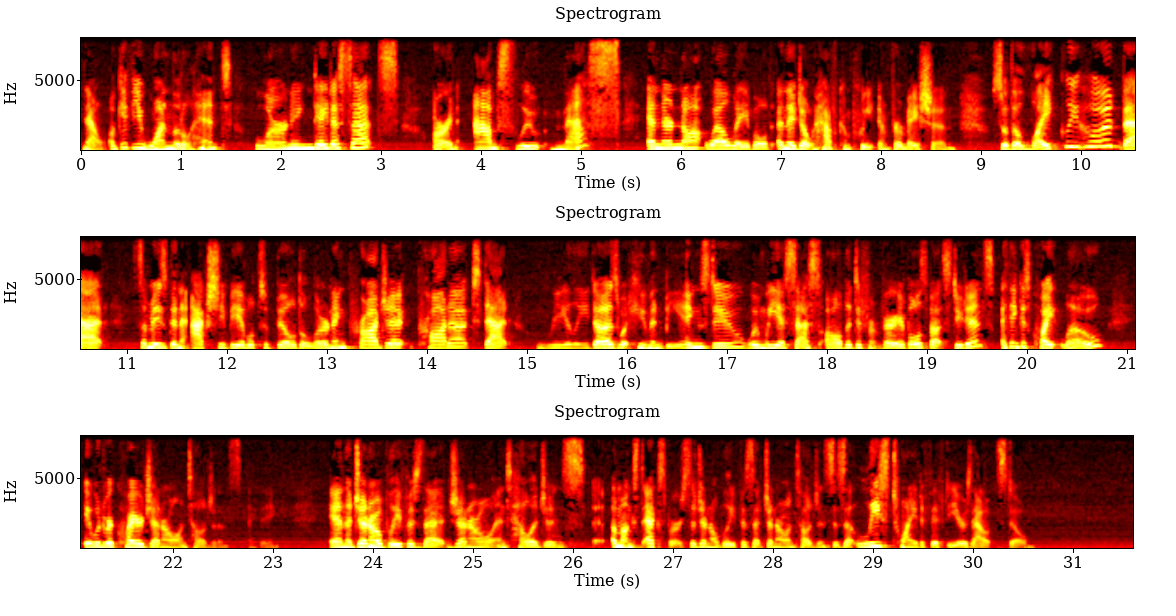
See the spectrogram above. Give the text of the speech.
Now, I'll give you one little hint. Learning data sets are an absolute mess and they're not well labeled and they don't have complete information. So the likelihood that somebody's going to actually be able to build a learning project product that really does what human beings do when we assess all the different variables about students, I think is quite low. It would require general intelligence. And the general belief is that general intelligence, amongst experts, the general belief is that general intelligence is at least 20 to 50 years out still.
